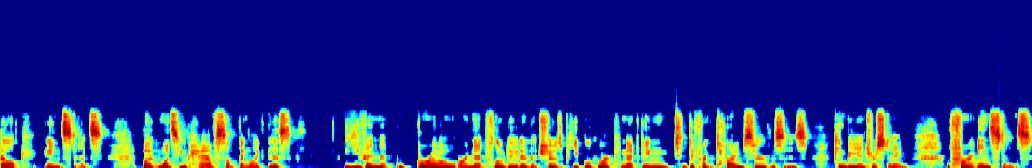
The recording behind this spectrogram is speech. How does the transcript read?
elk instance. But once you have something like this, even Bro or NetFlow data that shows people who are connecting to different time services can be interesting. For instance,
